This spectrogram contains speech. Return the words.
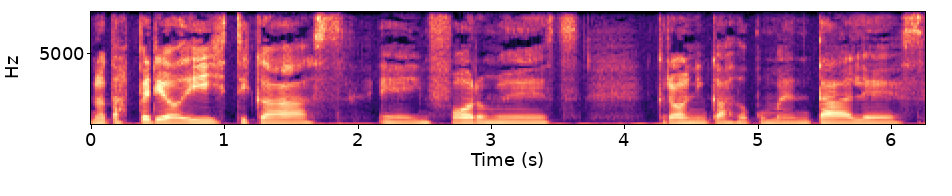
notas periodísticas, eh, informes, crónicas documentales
